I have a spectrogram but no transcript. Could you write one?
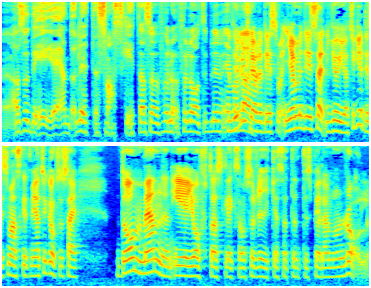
Eh, Alltså det är ju ändå lite smaskigt. Alltså förlåt, förlåt det blir... Det är väl klart att det är smaskigt. Ja, men det är så här, jo, jag tycker att det är smaskigt, men jag tycker också så här. De männen är ju oftast liksom så rika så att det inte spelar någon roll.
